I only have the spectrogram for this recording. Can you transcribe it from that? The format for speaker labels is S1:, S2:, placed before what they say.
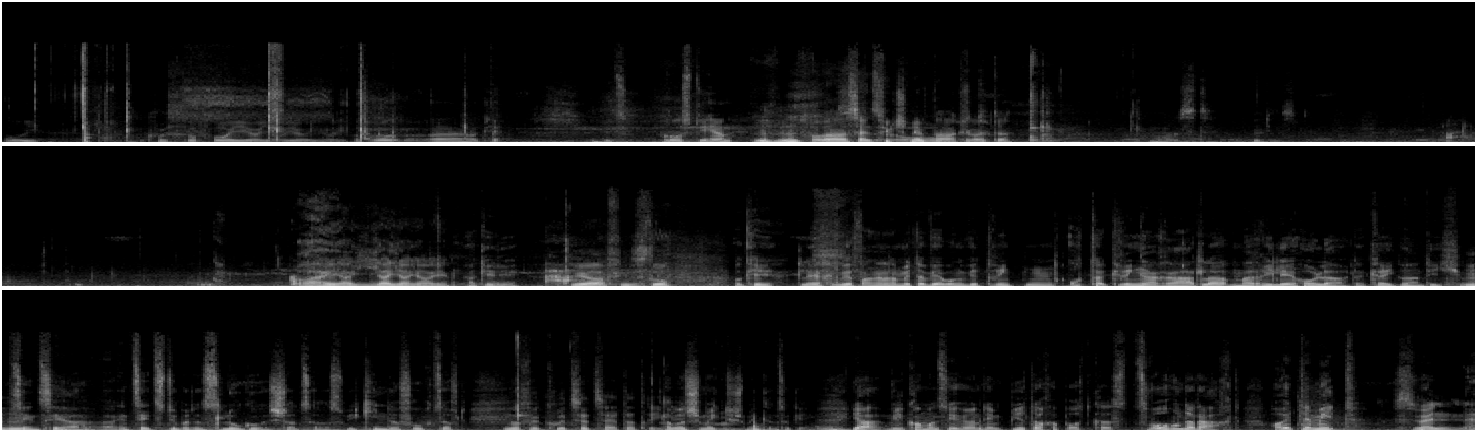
S1: Ui.
S2: Kuss auf. Ui, ui, ui, ui.
S1: Oh, äh, okay. Prost, die Herren.
S2: Mhm. Äh, Science Fiction im Park, Leute.
S3: Prost.
S2: Oi, oi, oi, oi.
S1: Okay,
S2: Ja, findest du?
S1: Okay, gleich, wir fangen an mit der Werbung. Wir trinken Otterkringer Radler Marille Holler, der Gregor und ich, und sind sehr entsetzt über das Logo. Es schaut so aus wie Kinderfruchtsaft.
S2: Nur für kurze Zeit erträglich.
S1: Aber es schmeckt, schmeckt ganz okay. Ja, willkommen, Sie hören den Biertaucher Podcast 208. Heute mit
S3: Sven.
